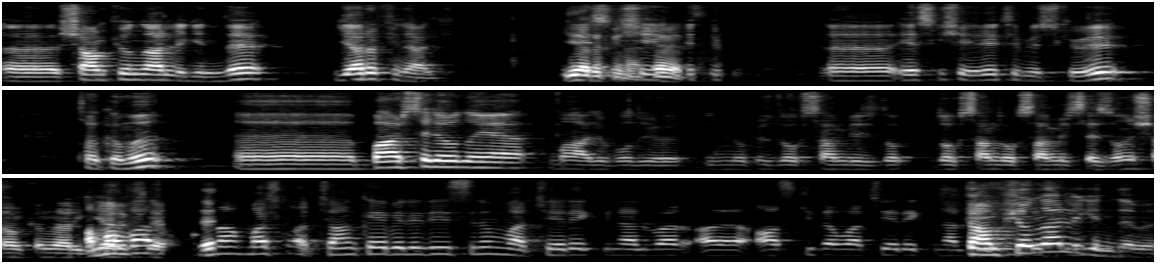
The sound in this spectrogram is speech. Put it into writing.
E, Şampiyonlar Ligi'nde yarı final. Yarı Eskişehir, final evet. E, Eskişehir Etibisküvi takımı e, Barcelona'ya mağlup oluyor 1991-91 sezonu Şampiyonlar Ligi Ama var finalde. bundan başka Çankaya Belediyesi'nin var. Çeyrek final var. Aski'de var çeyrek final. Şampiyonlar Ligi'nde mi?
